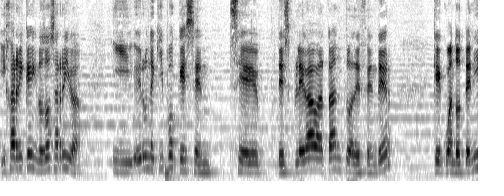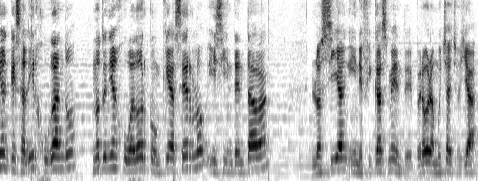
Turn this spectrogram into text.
y Harry Kane, los dos arriba. Y era un equipo que se, se desplegaba tanto a defender que cuando tenían que salir jugando, no tenía el jugador con qué hacerlo y si intentaban, lo hacían ineficazmente. Pero ahora muchachos, ya,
